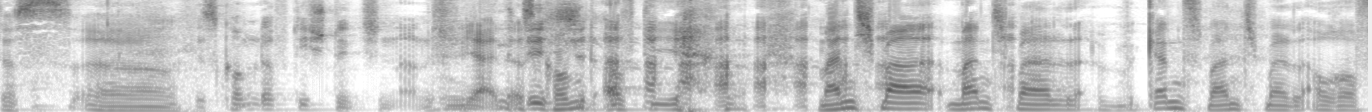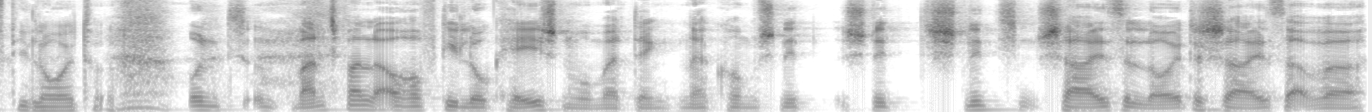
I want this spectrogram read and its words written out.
Das, äh, das kommt auf die Schnittchen an. Ja, das kommt auf die, manchmal, manchmal, ganz manchmal auch auf die Leute. Und, und manchmal auch auf die Location, wo man denkt, na komm, Schnitt, Schnitt, Schnittchen scheiße, Leute scheiße, aber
